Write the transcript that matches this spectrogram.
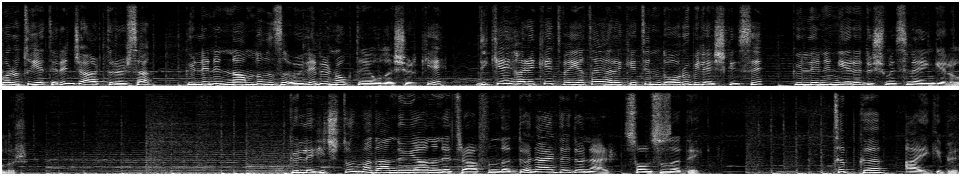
Barutu yeterince arttırırsak güllenin namlu hızı öyle bir noktaya ulaşır ki dikey hareket ve yatay hareketin doğru bileşkesi güllenin yere düşmesine engel olur. Gülle hiç durmadan dünyanın etrafında döner de döner sonsuza dek. Tıpkı ay gibi.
